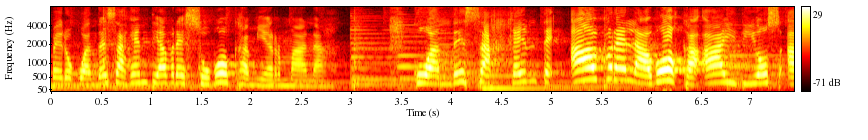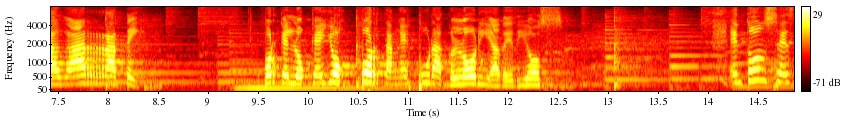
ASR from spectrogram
Pero cuando esa gente abre su boca, mi hermana, cuando esa gente abre la boca, ay Dios, agárrate. Porque lo que ellos portan es pura gloria de Dios. Entonces,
